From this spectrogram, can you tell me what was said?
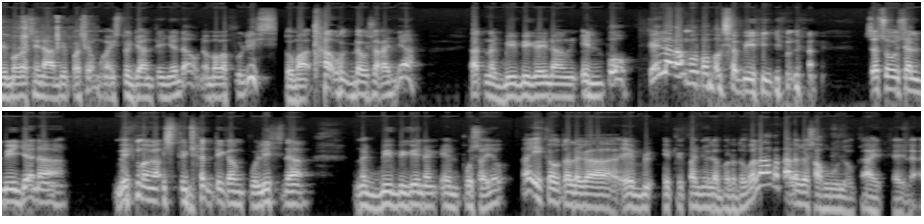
may mga sinabi pa siya, mga estudyante niya daw, na mga pulis, tumatawag daw sa kanya at nagbibigay ng info. Kailangan mo pa magsabihin yun na sa social media na may mga estudyante kang pulis na nagbibigay ng info sa'yo. Ay, ikaw talaga, Epipanyo Labrador. Wala ka talaga sa hulog kahit kailan.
